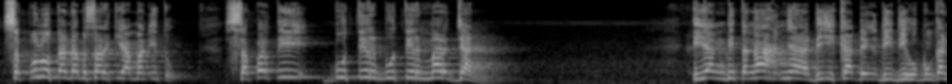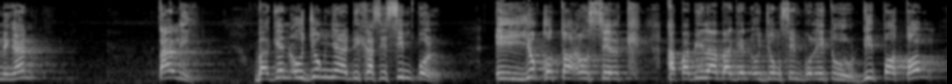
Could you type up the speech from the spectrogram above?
Sepuluh tanda besar kiamat itu. Seperti butir-butir marjan. Yang di tengahnya diikat di, dihubungkan dengan tali. Bagian ujungnya dikasih simpul. Iyuqta'u silk. Apabila bagian ujung simpul itu dipotong,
